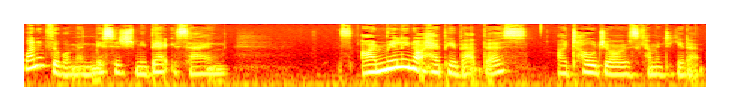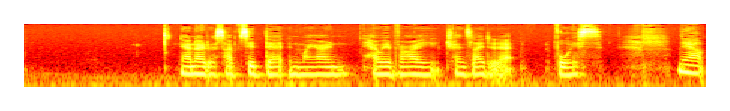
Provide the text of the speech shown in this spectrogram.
One of the women messaged me back saying, I'm really not happy about this. I told you I was coming to get it. Now, notice I've said that in my own, however I translated it, voice. Now,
